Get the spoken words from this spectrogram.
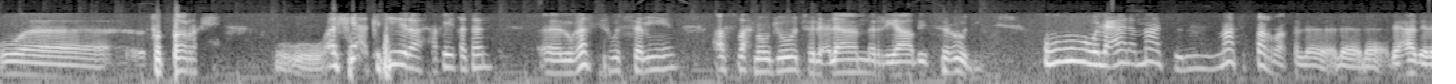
وفي الطرح. وأشياء كثيرة حقيقة الغث والسمين أصبح موجود في الإعلام الرياضي السعودي. والعالم ما ما تتطرق لهذه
